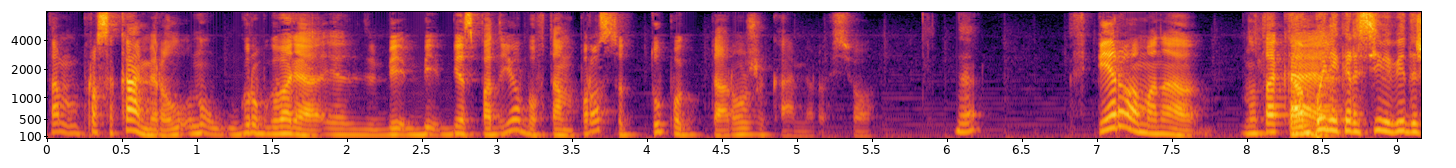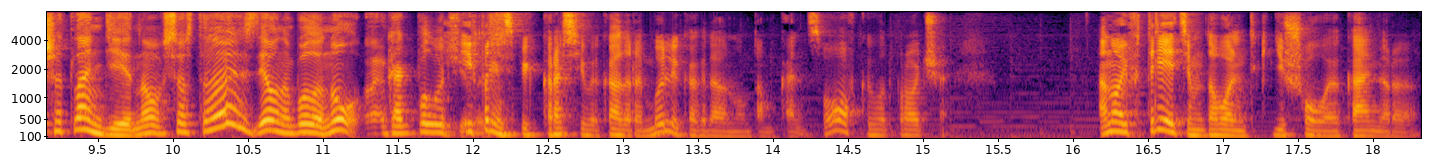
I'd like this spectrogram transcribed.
Там просто камера, ну, грубо говоря, э, бе- бе- без подъебов, там просто тупо дороже камера, все. Да. В первом она, ну такая... Там были красивые виды Шотландии, но все остальное сделано было, ну, как получилось. И, в принципе, красивые кадры были, когда, ну, там, концовка и вот прочее. Оно и в третьем довольно-таки дешевая камера.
